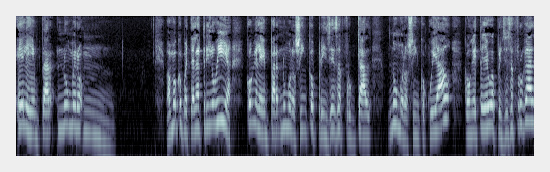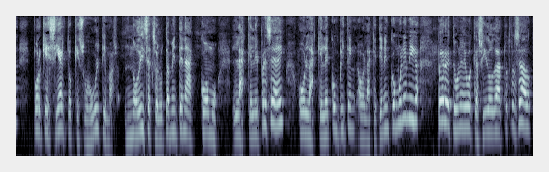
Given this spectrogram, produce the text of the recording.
el ejemplar número. Mmm, vamos a completar la trilogía con el ejemplar número 5, Princesa Frugal Número 5. Cuidado con esta yegua princesa frugal porque es cierto que sus últimas no dice absolutamente nada como las que le preceden o las que le compiten o las que tienen como enemiga, pero esta es una yegua que ha sido dato trazado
